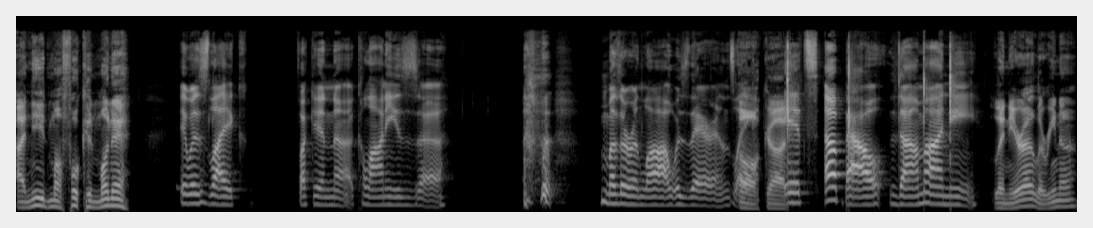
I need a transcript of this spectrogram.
I need my fucking money. It was like fucking uh, Kalani's uh, mother-in-law was there, and it's like, oh god, it's about the money. Lanira, Larina,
